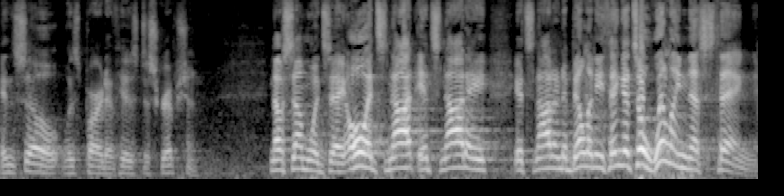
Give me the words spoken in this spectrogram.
And so was part of his description. Now, some would say, oh, it's not, it's, not a, it's not an ability thing, it's a willingness thing.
